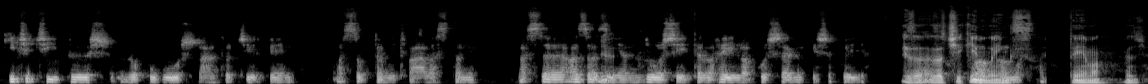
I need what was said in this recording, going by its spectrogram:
Kicsit csípős, ropogós rántott csirke, én azt szoktam itt választani az az, az ilyen gyors étel a helyi lakosságnak, és akkor így... Ez a, ez a chicken wings téma? Hogy...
